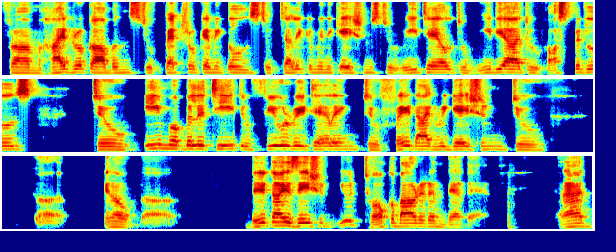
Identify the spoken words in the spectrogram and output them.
from hydrocarbons to petrochemicals to telecommunications to retail to media to hospitals to e-mobility to fuel retailing to freight aggregation to uh, you know uh, digitization. You talk about it and they're there. And i had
